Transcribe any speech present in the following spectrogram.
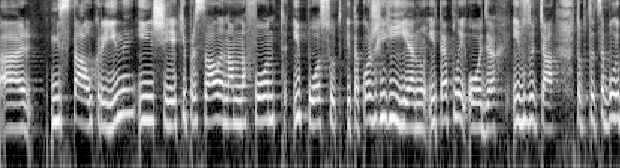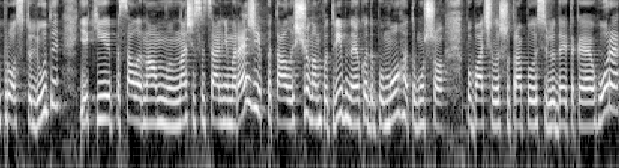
е, Міста України інші, які присилали нам на фонд і посуд, і також гігієну, і теплий одяг, і взуття. Тобто, це були просто люди, які писали нам в наші соціальні мережі, питали, що нам потрібно, яка допомога, тому що побачили, що трапилось у людей таке горе.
